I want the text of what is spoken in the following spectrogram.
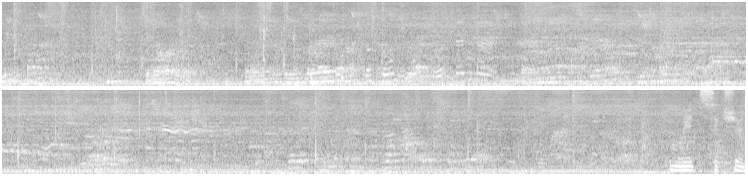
Linta ka. Sino ako rin? Meat section.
